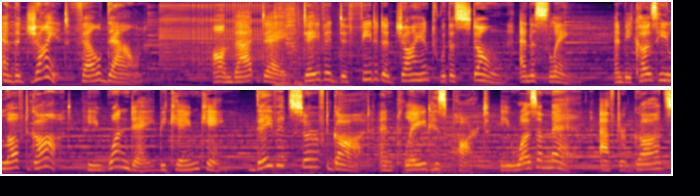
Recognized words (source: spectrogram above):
and the giant fell down. On that day, David defeated a giant with a stone and a sling. And because he loved God, he one day became king. David served God and played his part. He was a man after God's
